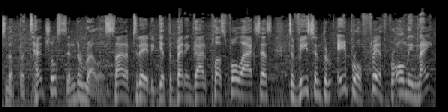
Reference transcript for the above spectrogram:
to the potential Cinderella. Sign up today to get the betting guide plus full access to VSIN through April 5th for only $19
